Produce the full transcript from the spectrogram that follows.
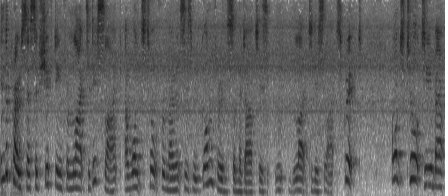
In the process of shifting from like to dislike, I want to talk for a moment since we've gone through the submodalities like to dislike script. I want to talk to you about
